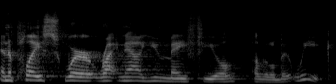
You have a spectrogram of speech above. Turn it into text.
in a place where right now you may feel a little bit weak.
